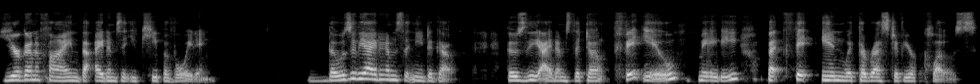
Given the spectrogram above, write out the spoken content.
you're going to find the items that you keep avoiding. Those are the items that need to go. Those are the items that don't fit you, maybe, but fit in with the rest of your clothes.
